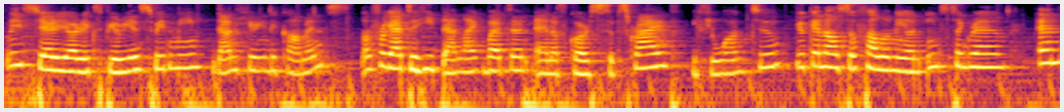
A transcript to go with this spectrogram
please share your experience with me down here in the comments. Don't forget to hit that like button and of course subscribe if you want to. You can also follow me on Instagram and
